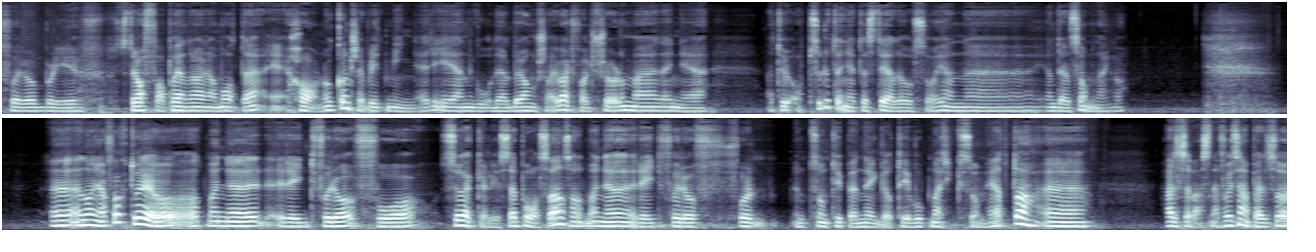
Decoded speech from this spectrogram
for å bli straffa på en eller annen måte har nok kanskje blitt mindre i en god del bransjer, i hvert fall sjøl om den er jeg tror absolutt den er til stede også i en, i en del sammenhenger. En annen faktor er jo at man er redd for å få søkelyset på seg. sånn At man er redd for å få en sånn type negativ oppmerksomhet. da. Eh, helsevesenet f.eks. så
